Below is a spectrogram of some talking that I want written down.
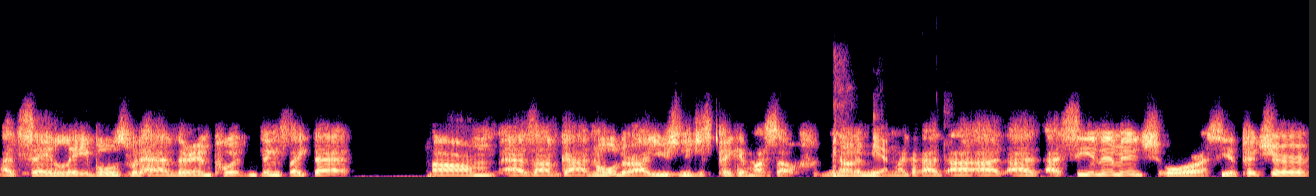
I'd say labels would have their input and things like that. Um, as I've gotten older, I usually just pick it myself. You know what I mean? Yeah. Like I, I, I, I see an image or I see a picture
